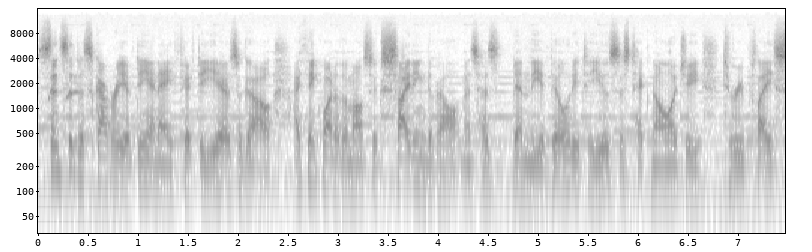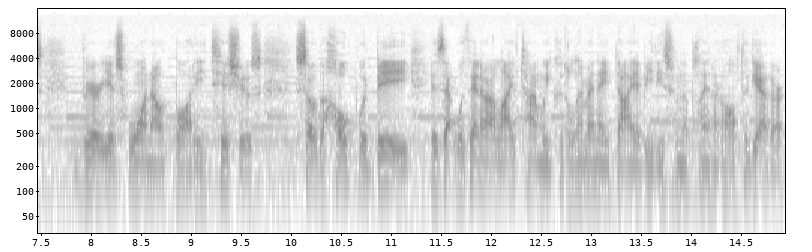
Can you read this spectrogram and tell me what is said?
Since the discovery of DNA 50 years ago, I think one of the most exciting developments has been the ability to use this technology to replace various worn-out body tissues. So the hope would be is that within our lifetime we could eliminate diabetes from the planet altogether.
